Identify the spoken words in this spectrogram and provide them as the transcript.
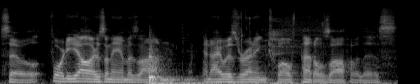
So forty dollars on Amazon, and I was running twelve pedals off of this.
